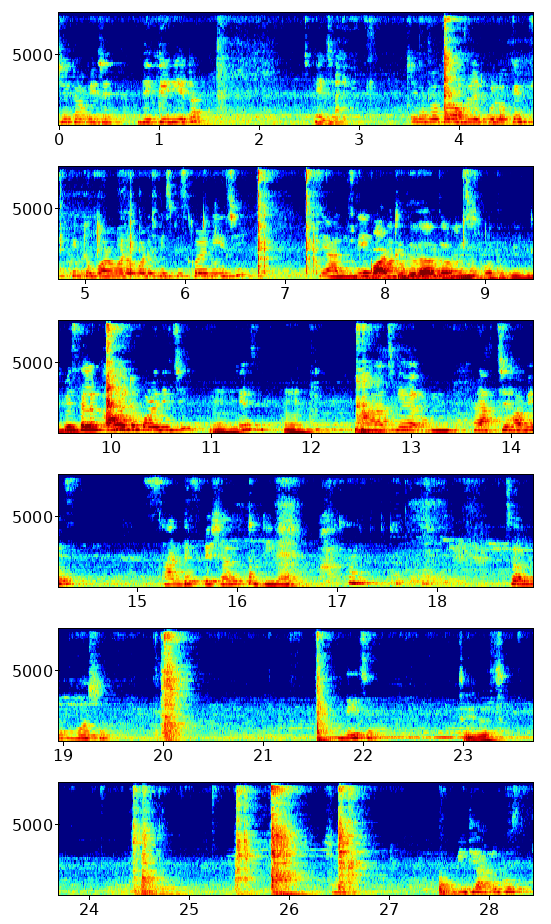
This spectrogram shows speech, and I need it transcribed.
সেটা এই যে দেখিয়ে দিই এটা। এই যে এভাবে করে অমলেটগুলোকে একটু বড় বড় করে পিস পিস করে নিয়েছি। দিয়ে আলু দিয়ে বাটিতে দরকার। কত দিলে? তাহলে খাও এটা পরে দিচ্ছি। ঠিক আছে? আর আজকে রাত্রে হবে সানডে স্পেশাল ডিনার চলো বসো। দেখেছ? ঠিক আছে। মিঠি আলু পোস্ত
